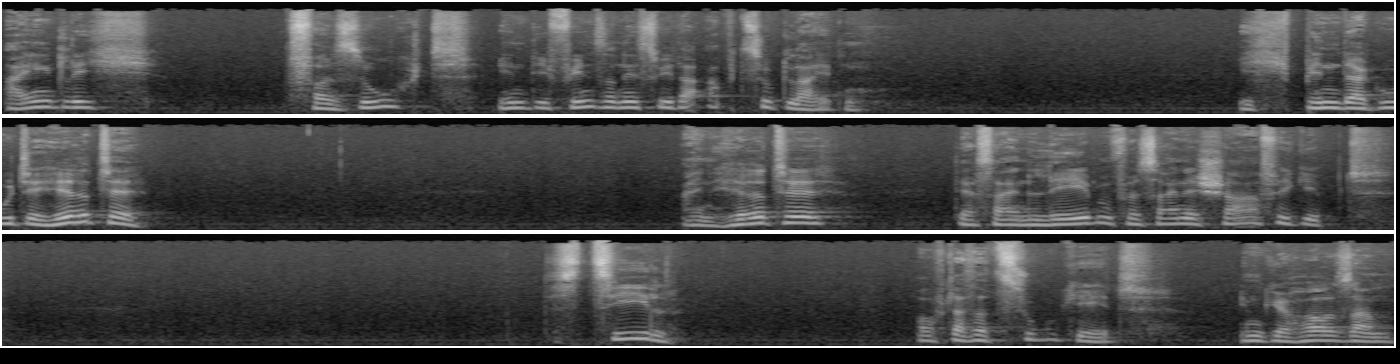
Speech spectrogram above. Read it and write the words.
eigentlich versucht, in die Finsternis wieder abzugleiten. Ich bin der gute Hirte. Ein Hirte, der sein Leben für seine Schafe gibt. Das Ziel, auf das er zugeht, im Gehorsam,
